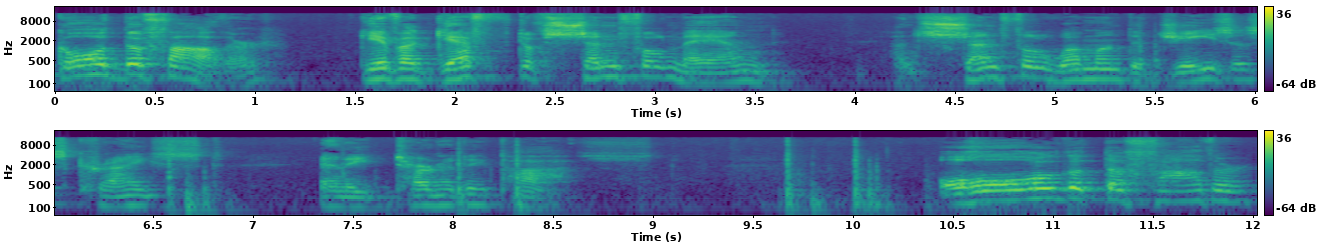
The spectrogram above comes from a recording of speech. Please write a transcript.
God the Father gave a gift of sinful men and sinful women to Jesus Christ in eternity past. All that the Father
